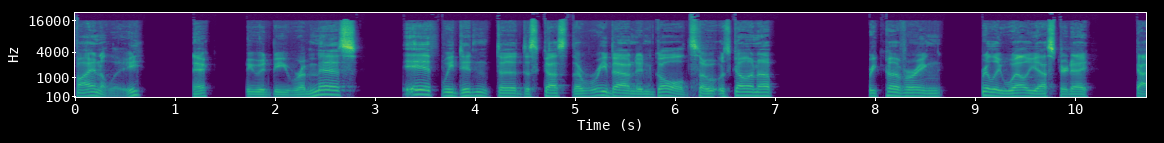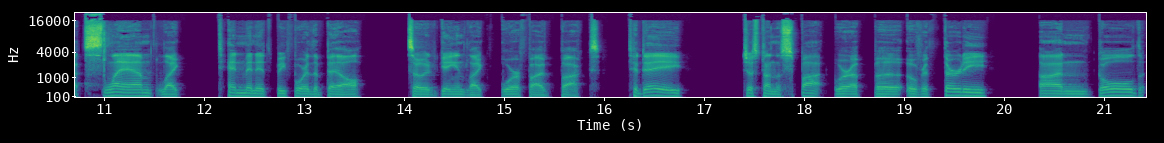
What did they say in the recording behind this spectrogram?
finally, Nick, we would be remiss if we didn't uh, discuss the rebound in gold. So it was going up, recovering really well yesterday, got slammed like 10 minutes before the bell. So it gained like four or five bucks. Today, just on the spot, we're up uh, over 30 on gold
